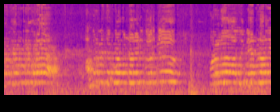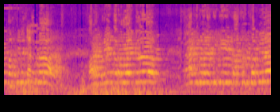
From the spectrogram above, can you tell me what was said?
ప్రజలందరూ కూడా అప్రమితంగా ఉండాలని కోరుతూ పునరావాస కేంద్రాన్ని పరిశీలిస్తున్న మన ప్రియతమ నాయకులు కాకినాడ సిటీ శాసనసభ్యులు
